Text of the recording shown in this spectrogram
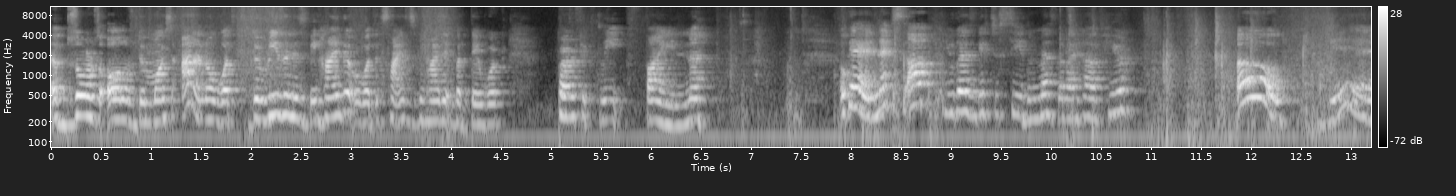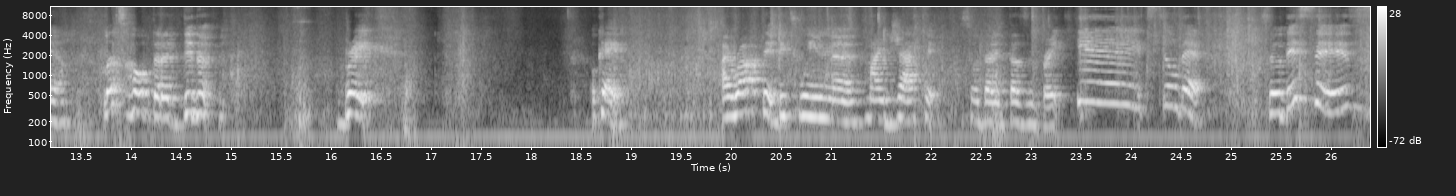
absorbs all of the moisture. I don't know what the reason is behind it or what the science is behind it, but they work perfectly fine. Okay, next up, you guys get to see the mess that I have here. Oh, yeah. Let's hope that it didn't break. Okay, I wrapped it between uh, my jacket so that it doesn't break. Yay, it's still there. So this is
